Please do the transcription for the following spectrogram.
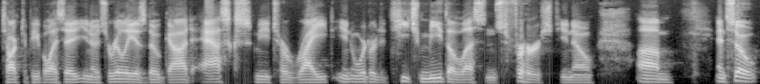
talk to people, I say, you know, it's really as though God asks me to write in order to teach me the lessons first, you know. Um, and so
